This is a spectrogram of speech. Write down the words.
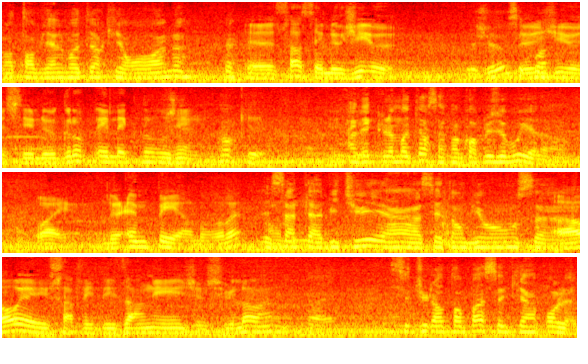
On entend bien le moteur qui ronronne. Euh, ça, c'est le GE. Le jeu, Le GE, c'est le groupe électrogène. Ok. Avec le moteur, ça fait encore plus de bruit alors. Ouais, le MP alors. hein. Et ça, t'es habitué hein, à cette ambiance. euh, Ah oui, ça fait des années je suis là. hein. ouais. Si tu l'entends pas, c'est qu'il y a un problème.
